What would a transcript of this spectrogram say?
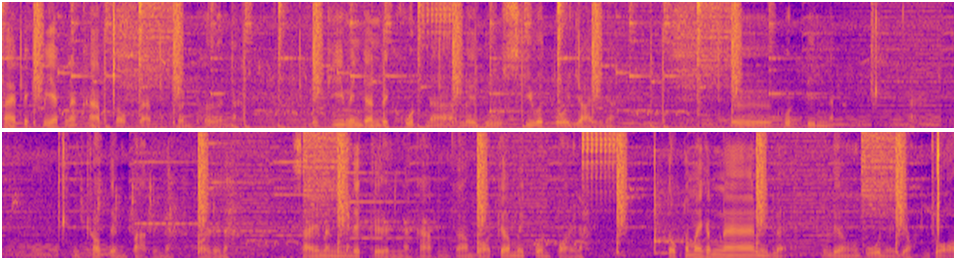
ซ้ายเปียกๆนะครับ ตกแบบเพลินๆนะเมื่อกี้มันดันไปคุดนะเลยดูซิว่าตัวใหญ่นะเออคุดดินอะนี่เข้าเต็มปากเลยนะปล่อยเลยนะไซส์มันเล็กเกินนะครับ ตามบอร์ดก็ไม่ควรปล่อยนะ ตกทำไมครับนะนี่แหละ เรื่องของกูเนี่ยยอมชอบ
